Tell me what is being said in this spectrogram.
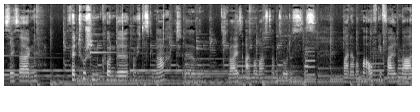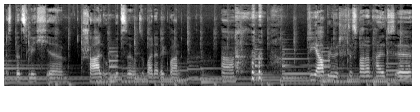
soll ich sagen, vertuschen konnte, habe ich das gemacht. Ähm, ich weiß, einmal war es dann so, dass es meiner Mama aufgefallen war, dass plötzlich äh, Schal und Mütze und so weiter weg waren. Äh, ja, blöd. Das war dann halt äh,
